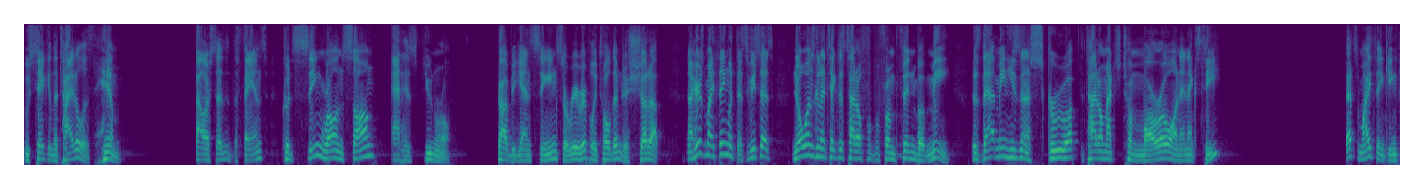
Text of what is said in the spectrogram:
who's taken the title is him. Balor said that the fans could sing Rollins' song at his funeral. The Crowd began singing, so Rhea Ripley told them to shut up. Now, here's my thing with this: if he says no one's going to take this title f- from Finn but me, does that mean he's going to screw up the title match tomorrow on NXT? That's my thinking.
